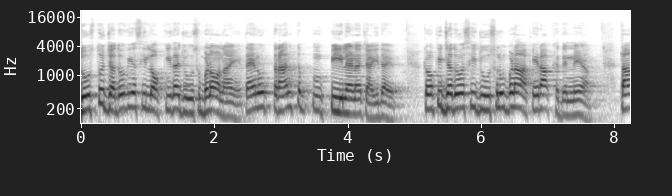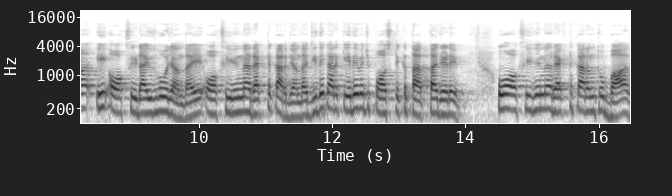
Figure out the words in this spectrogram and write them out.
ਦੋਸਤੋ, ਜਦੋਂ ਵੀ ਅਸੀਂ ਲੌਕੀ ਦਾ ਜੂਸ ਬਣਾਉਣਾ ਹੈ ਤਾਂ ਇਹਨੂੰ ਤੁਰੰਤ ਪੀ ਲੈਣਾ ਚਾਹੀਦਾ ਹੈ ਕਿਉਂਕਿ ਜਦੋਂ ਅਸੀਂ ਜੂਸ ਨੂੰ ਬਣਾ ਕੇ ਰੱਖ ਦਿੰਨੇ ਆ, ਤਾਂ ਇਹ ਆਕਸੀਡਾਈਜ਼ ਹੋ ਜਾਂਦਾ ਹੈ ਆਕਸੀਜਨ ਨਾਲ ਰਿਐਕਟ ਕਰ ਜਾਂਦਾ। ਜਿਹਦੇ ਕਰਕੇ ਇਹਦੇ ਵਿੱਚ ਪੌਸ਼ਟਿਕ ਤੱਤ ਆ ਜਿਹੜੇ, ਉਹ ਆਕਸੀਜਨ ਰੈਕਟ ਕਰਨ ਤੋਂ ਬਾਅਦ,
